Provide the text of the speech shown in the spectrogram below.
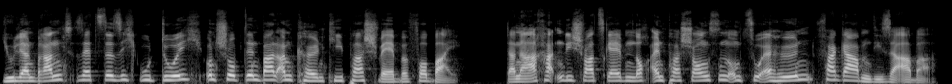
Julian Brandt setzte sich gut durch und schob den Ball am Köln-Keeper Schwäbe vorbei. Danach hatten die Schwarz-Gelben noch ein paar Chancen, um zu erhöhen, vergaben diese aber.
